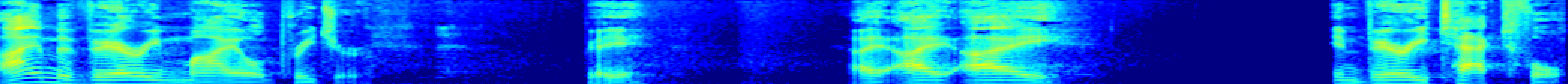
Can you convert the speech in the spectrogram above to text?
I'm a very mild preacher. Okay? I, I, I am very tactful.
